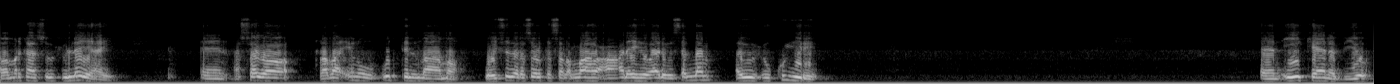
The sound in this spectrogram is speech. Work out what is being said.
oo markaasu wuxuu leeyahay isagoo raba inuu u tilmaamo waysada rasuulka sala allahu alayhi waali wasalam ayuu wuxuu ku yidhi ii keena biyo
